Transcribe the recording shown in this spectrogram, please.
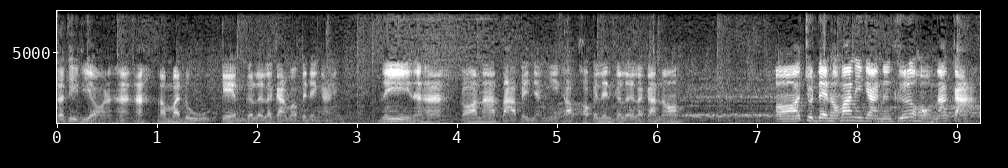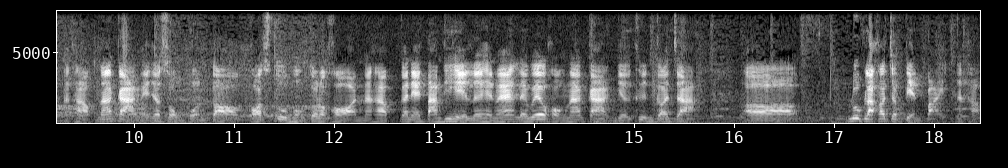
ซะทีเดียวนะฮะอะเรามาดูเกมกันเลยแล้วกันว่าเป็นยังไง นี่นะฮะก็หน้าตาเป็นอย่างนี้ครับเข้าไปเล่นกันเลยแล้วกันเนาะ จุดเด่นของมันอีกอย่างหนึ่งคือเรื่องของหน้ากากนะครับหน้ากากเนี่ยจะส่งผลต่อ costume ของตัวละครนะครับก็เนี่ยตามที่เห็นเลยเห็นไหมเลเวลของหน้ากากเยอะขึ้นก็จะรูปลักษณ์ก็จะเปลี่ยนไปนะครับ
